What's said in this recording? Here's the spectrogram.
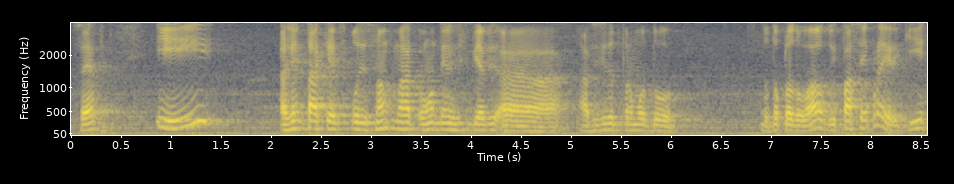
certo? E a gente está aqui à disposição, como ontem eu recebi a, a, a visita do promotor doutor Clodoaldo e passei para ele que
